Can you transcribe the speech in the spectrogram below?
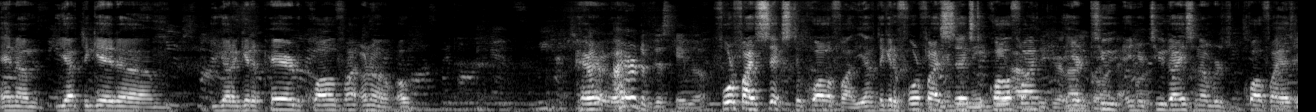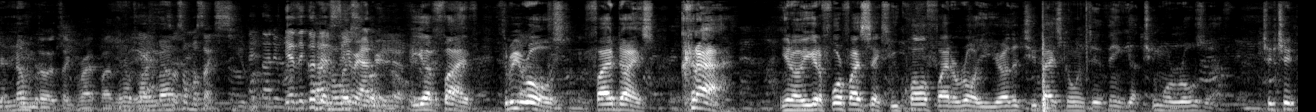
and um, you have to get um, you gotta get a pair to qualify. Oh no, oh, pair. I heard of this game though. Four, five, six to qualify. You have to get a four, five, If you're six to qualify, you, I don't think you're and your allowed to go two and your two dice numbers qualify as your Even though number. it's like right by the You know what. I'm talking about? it's almost like I Zero. thought it was Yeah, they go to the C less rounder. You got five, three rolls, five dice. Kra. You know, you get a four, five, six. You qualify to roll. Your other two dice go into the thing. You got two more rolls left. Chick, chick.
